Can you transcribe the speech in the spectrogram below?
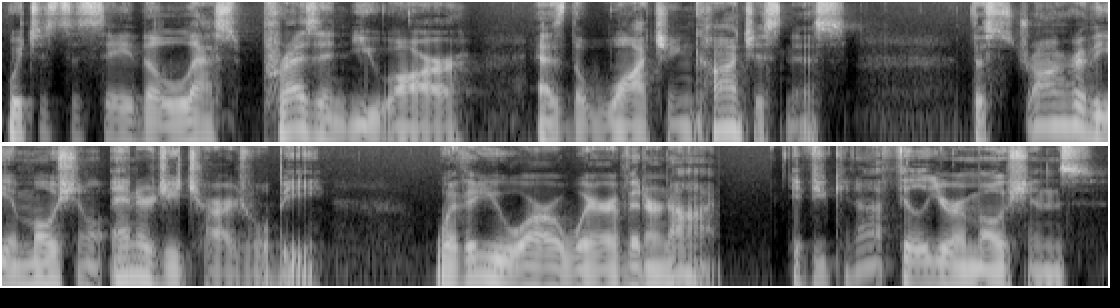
which is to say, the less present you are as the watching consciousness, the stronger the emotional energy charge will be, whether you are aware of it or not. If you cannot feel your emotions,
